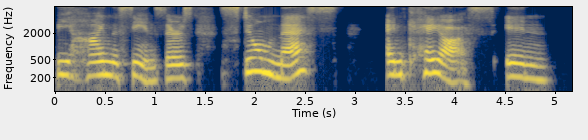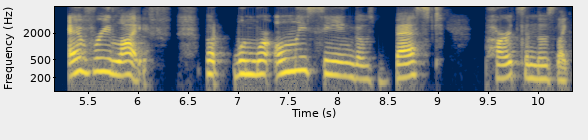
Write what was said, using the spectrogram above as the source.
behind the scenes. There's still mess and chaos in every life. But when we're only seeing those best parts and those like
